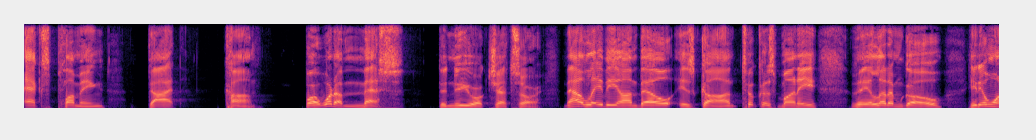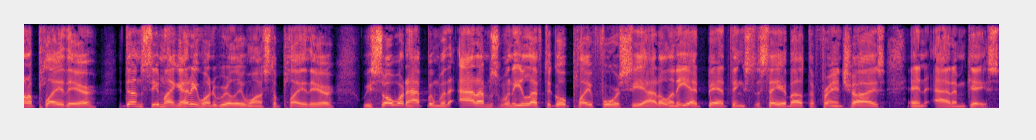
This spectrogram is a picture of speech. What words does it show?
X plumbing.com. Boy, what a mess the New York Jets are. Now Le'Veon Bell is gone, took his money, they let him go. He didn't want to play there. It doesn't seem like anyone really wants to play there. We saw what happened with Adams when he left to go play for Seattle, and he had bad things to say about the franchise and Adam Gase.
